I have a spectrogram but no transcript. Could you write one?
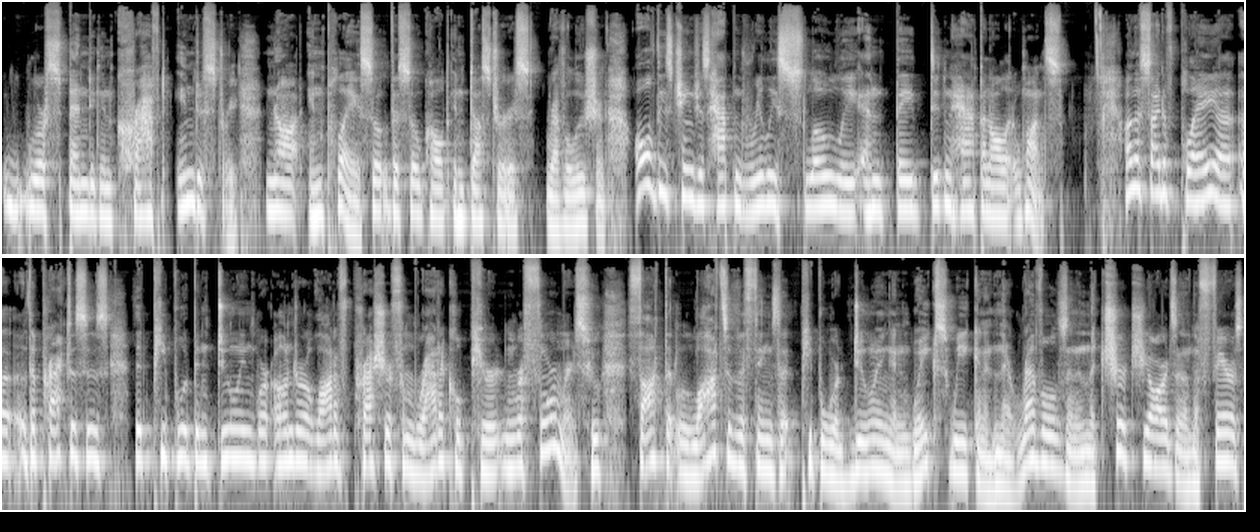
were spending in craft industry, not in play. So the so-called industrious revolution. All of these changes happened really slowly, and they didn't happen all at once. On the side of play, uh, uh, the practices that people had been doing were under a lot of pressure from radical Puritan reformers who thought that lots of the things that people were doing in Wakes Week and in their revels and in the churchyards and in the fairs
